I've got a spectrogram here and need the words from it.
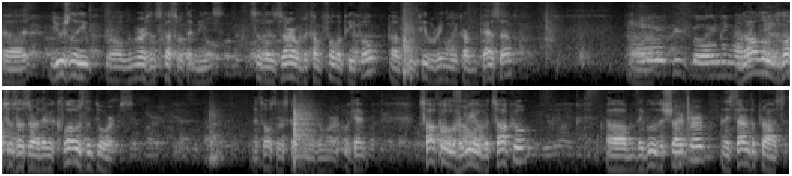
Uh, usually, well, the Murs discuss what that means. So the Zora will become full of people, of these people bringing their korban Pesach. Nolu losses Azor. They would close the doors. That's also discussed in the Gemara. Okay. Taku Hariya Bataku. um, they blew the shofar, and they started the process.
